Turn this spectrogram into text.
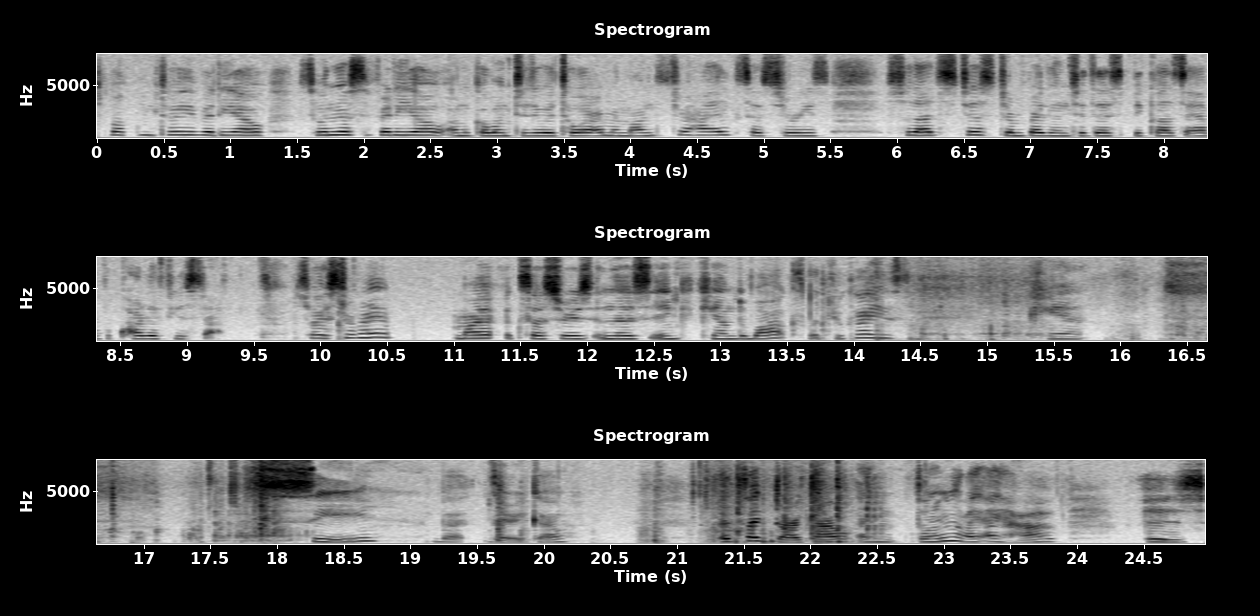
guys, welcome to a video. So in this video, I'm going to do a tour of my Monster High accessories. So let's just jump right into this because I have quite a few stuff. So I store my, my accessories in this Yankee Candle box, but you guys can't see, but there you go. It's like dark out and the only light I have is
